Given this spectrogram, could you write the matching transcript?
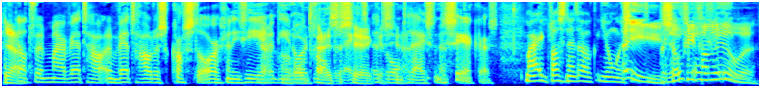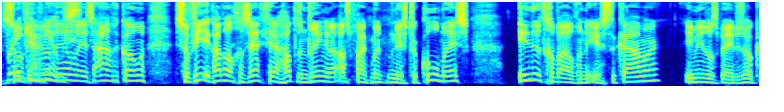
ja. dat we maar wethou een wethouderskasten organiseren... Ja, die door het, circus, rondreizende ja. circus. Maar ik was net ook, jongens... Hey, Sophie van Leeuwen. Sophie van Leeuwen is aangekomen. Sophie, ik had al gezegd, jij had een dringende afspraak met minister Koolmees... in het gebouw van de Eerste Kamer. inmiddels ben je dus ook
